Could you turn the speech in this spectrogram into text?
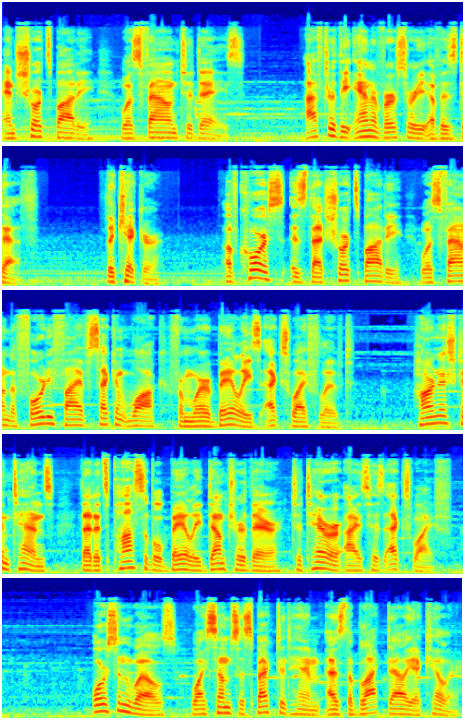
and Short's body was found two days after the anniversary of his death. The kicker of course, is that Short's body was found a 45 second walk from where Bailey's ex wife lived. Harnisch contends that it's possible Bailey dumped her there to terrorize his ex wife. Orson Welles, why some suspected him as the Black Dahlia killer.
